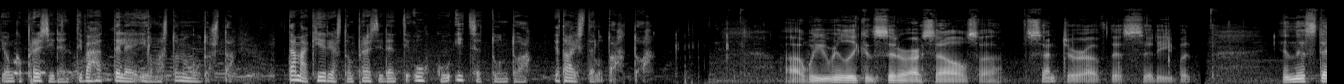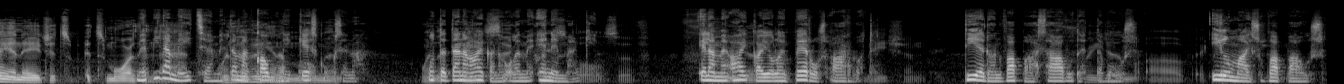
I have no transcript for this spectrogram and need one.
jonka presidentti vähättelee ilmastonmuutosta. Tämä kirjaston presidentti uhkuu itsetuntoa ja taistelutahtoa. Uh, we really consider ourselves a center of this city, but in this day and age, it's it's more Me than pidämme that. itseämme tämän kaupungin keskuksena, mutta tänä aikana olemme enemmänkin. Elämme aikaa, jolloin perusarvot, tiedon vapaa saavutettavuus, ilmaisuvapaus,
